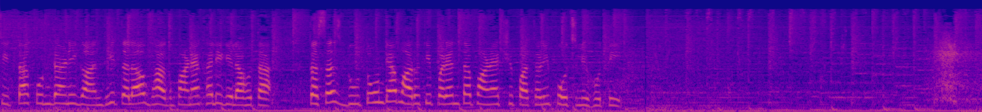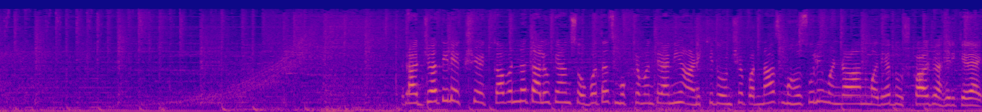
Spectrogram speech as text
सीताकुंड आणि गांधी तलाव भाग पाण्याखाली गेला होता. तसंच दुतोंड्या मारुतीपर्यंत पाण्याची पातळी पोचली होती. राज्यातील एकशे एक्कावन्न तालुक्यांसोबतच मुख्यमंत्र्यांनी आणखी दोनशे पन्नास महसुली मंडळांमध्ये दुष्काळ जाहीर केलाय.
